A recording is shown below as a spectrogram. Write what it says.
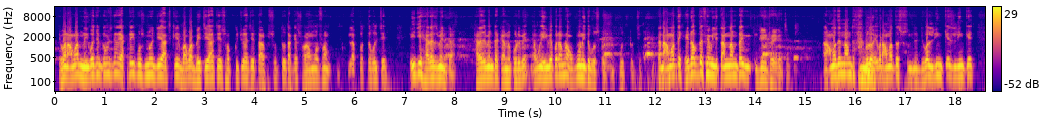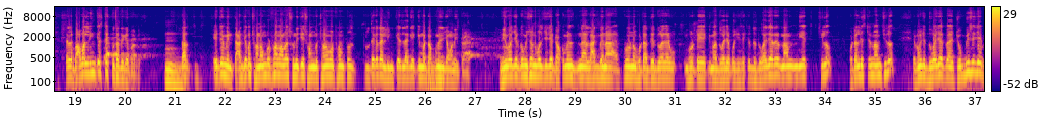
এবার আমার নির্বাচন কমিশনের একটাই প্রশ্ন যে আজকের বাবা বেঁচে আছে সব কিছু আছে তার সত্ত্বেও তাকে সরামর ফর্ম ফিল আপ করতে বলছে। এই যে হ্যারাসমেন্টটা হ্যারাসমেন্টটা কেন করবে? এবং এই ব্যাপারে আমরা অপমানিত বোধ করছি বোধ করছি। কারণ আমাদের হেড অফ দ্য ফ্যামিলি তার নামটাই ডিলিট হয়ে গেছে। আর আমাদের নামটা থাকল এবার আমরা তো লিঙ্কেজ লিঙ্কেজ তাহলে বাবার লিঙ্কেজটা কোথা থেকে পাবে? তার এটা মেন তার যখন ছ নম্বর ফর্ম আমরা শুনেছি সঙ্গে ছ নম্বর ফর্ম তুলতে গেলে লিঙ্কেজ লাগে কিংবা ডকুমেন্ট জমা নিতে হয়। নির্বাচন কমিশন বলছে যে ডকুমেন্ট লাগবে না পুরনো ভোটারদের দু হাজার ভোটে কিংবা দু হাজার পঁচিশে কিন্তু দু হাজারের নাম দিয়ে ছিল ভোটার লিস্টের নাম ছিল এবং যে দু হাজার চব্বিশে যে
